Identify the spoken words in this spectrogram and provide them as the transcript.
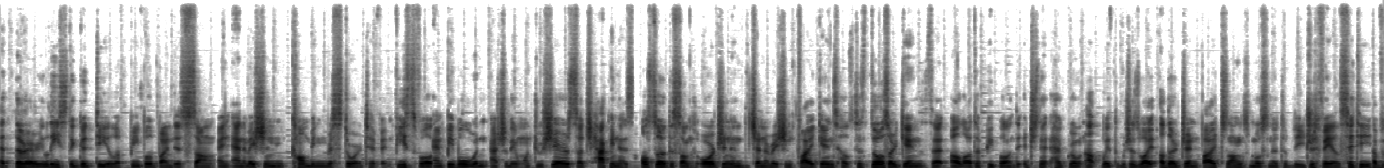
At the very least, a good deal of people find this song and animation calming, restorative, and peaceful, and people wouldn't actually want to share such happiness. Also, the song's origin in the Generation 5 games helps since those are games that a lot of people on the internet have grown up with, which is why other Gen 5 songs most notably Driftveil City, have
